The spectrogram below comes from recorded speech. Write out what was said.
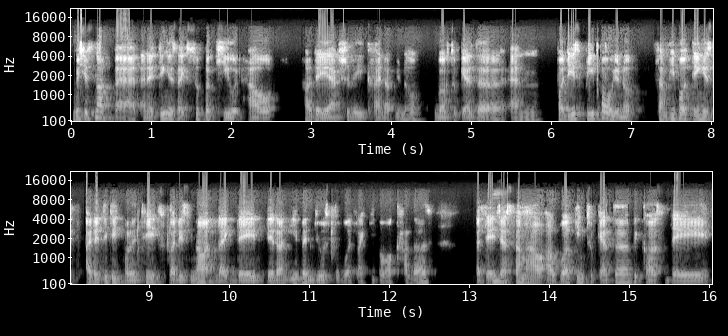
which is not bad. And I think it's like super cute how how they actually kind of you know work together. And for these people, you know, some people think it's identity politics, but it's not. Like they they don't even use the word like people of colors, but they just somehow are working together because they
